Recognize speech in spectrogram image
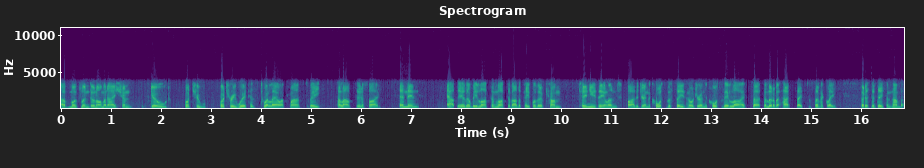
a Muslim denomination skilled butcher, butchery workers to allow our plants to be halal certified. And then out there, there'll be lots and lots of other people that have come to New Zealand either during the course of the season or during the course of their lives. So it's a little bit hard to say specifically but it's a decent number.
